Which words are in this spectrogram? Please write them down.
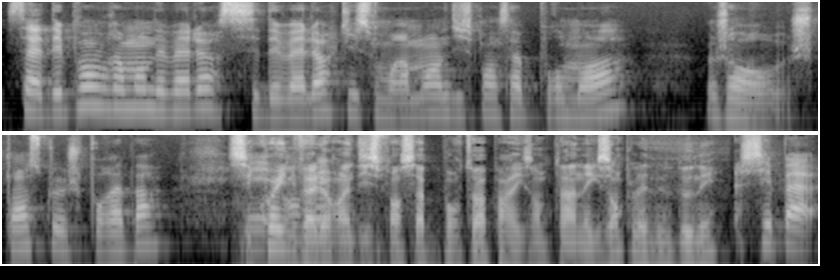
Ça dépend vraiment des valeurs. Si c'est des valeurs qui sont vraiment indispensables pour moi, genre, je pense que je pourrais pas. C'est quoi une valeur fait- indispensable pour toi, par exemple? T'as un exemple à nous donner? Je sais pas,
